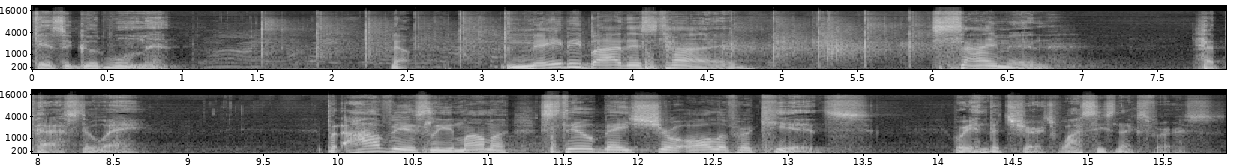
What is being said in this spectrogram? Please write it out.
there's a good woman. Now, maybe by this time, Simon had passed away. But obviously, mama still made sure all of her kids were in the church. Watch these next verse,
